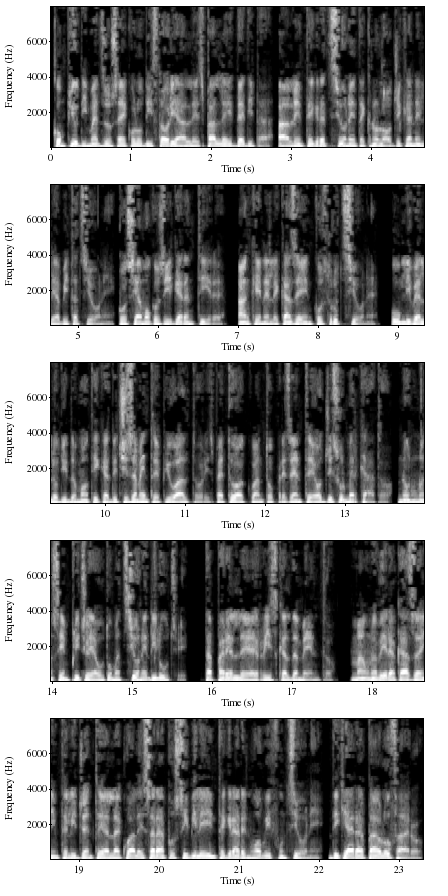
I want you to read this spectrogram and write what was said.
con più di mezzo secolo di storia alle spalle e dedita all'integrazione tecnologica nelle abitazioni. Possiamo così garantire, anche nelle case in costruzione, un livello di domotica decisamente più alto rispetto a quanto presente oggi sul mercato. Non una semplice automazione di luci, tapparelle e riscaldamento, ma una vera casa intelligente alla quale sarà possibile integrare nuove funzioni, dichiara Paolo Faro,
